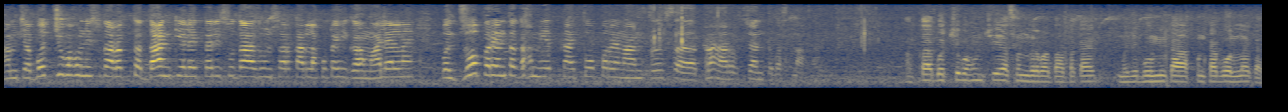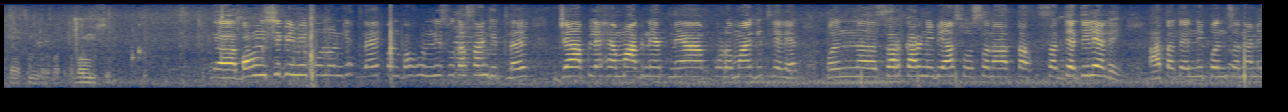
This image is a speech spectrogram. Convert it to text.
आमच्या बच्चू भाऊनी सुद्धा रक्तदान केलंय तरी सुद्धा अजून सरकारला कुठेही घाम आलेला नाही. पण जोपर्यंत घाम येत नाही तोपर्यंत आमचं प्रहार शांत बसणार नाही. काय बच्चू भाऊंची या संदर्भात आता काय म्हणजे भूमिका आपण काय बोलला का त्या संदर्भात भाऊंची अं, भाऊंशी बी मी बोलून घेतलंय पण भाऊंनी सुद्धा सांगितलंय ज्या आपल्या ह्या मागण्यात म्या पुढं मागितलेल्या आहेत. पण सरकारने बी आश्वासन आता सध्या दिलेलं आहे आता त्यांनी पंचनामे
